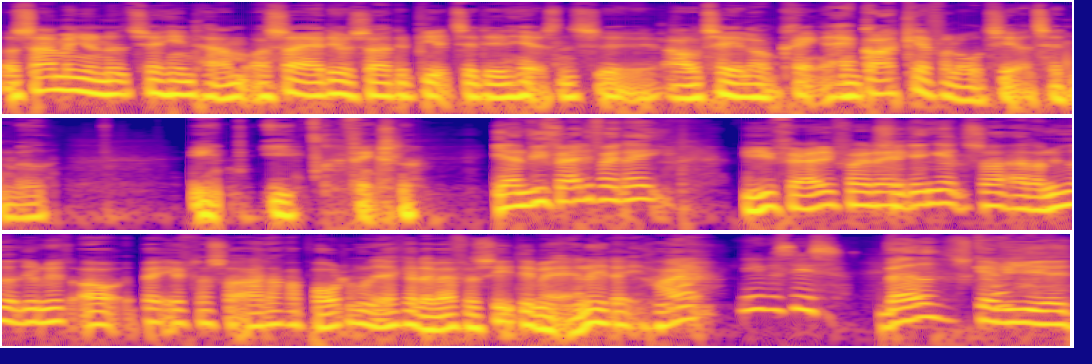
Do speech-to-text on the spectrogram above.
Og så er man jo nødt til at hente ham, og så er det jo så, at det bliver til den her sådan, øh, aftale omkring, at han godt kan få lov til at tage den med ind i fængslet. Jan, vi er færdige for i dag. Vi er færdige for i Til dag. gengæld så er der nyheder lige om lidt, og bagefter så er der rapporterne. Jeg kan da i hvert fald se det med Anne i dag. Hej. Lige præcis. Hvad skal vi øh,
